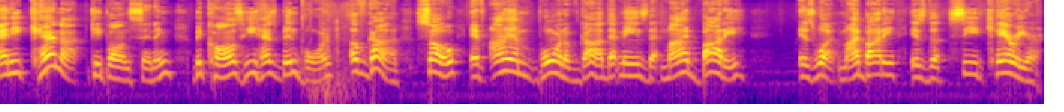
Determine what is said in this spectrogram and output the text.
And he cannot keep on sinning because he has been born of God. So, if I am born of God, that means that my body is what? My body is the seed carrier.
